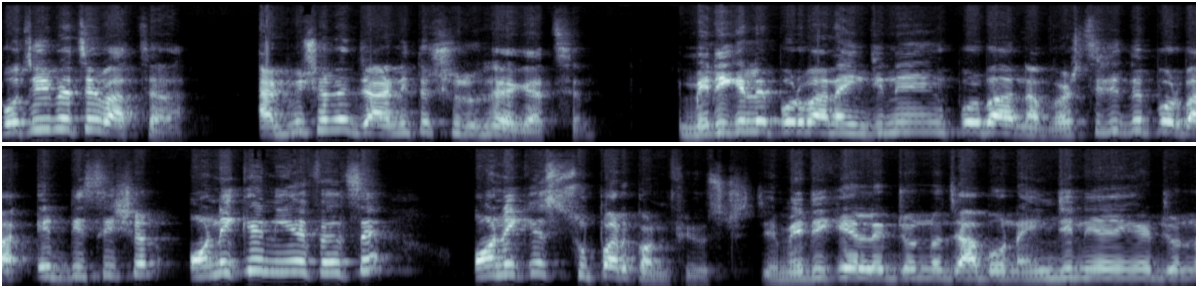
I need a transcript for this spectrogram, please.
পঁচিশ ব্যাচের বাচ্চারা অ্যাডমিশনের জার্নি তো শুরু হয়ে গেছে। মেডিকেলে পড়বা না ইঞ্জিনিয়ারিং পড়বা না ভার্সিটিতে পড়বা, এর ডিসিশন অনেকে নিয়ে ফেলছে, অনেকে সুপার কনফিউজড যে মেডিকেলের জন্য যাব, না ইঞ্জিনিয়ারিং এর জন্য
